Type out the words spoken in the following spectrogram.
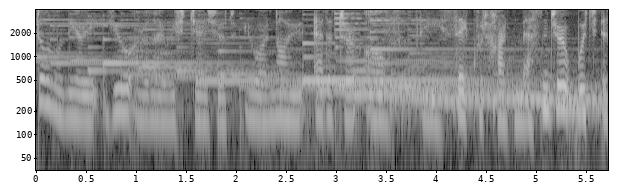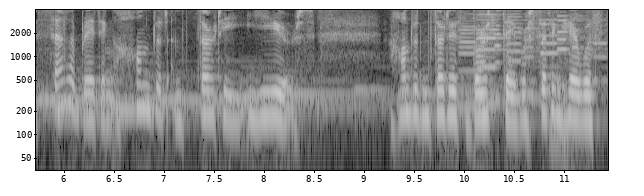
Donal Neary, you are an Irish Jesuit. You are now editor of the Sacred Heart Messenger, which is celebrating 130 years. 130th birthday. We're sitting here with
